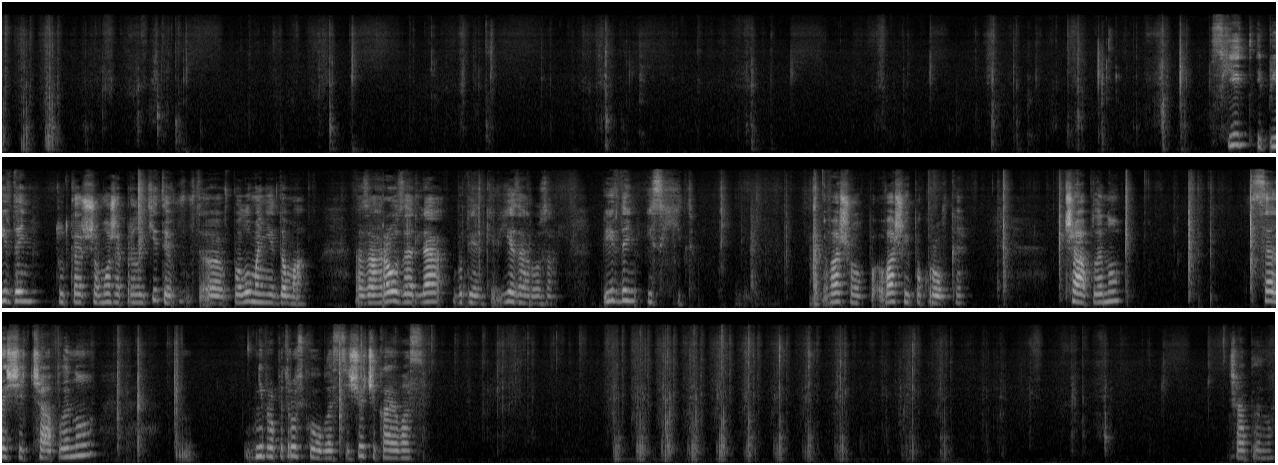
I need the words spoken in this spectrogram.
Схід і південь. Тут кажуть, що може прилетіти в, е, поломані дома. Загроза для будинків. Є загроза. Південь і схід. вашого, вашої покровки. Чаплино, селище Чаплино Дніпропетровської області. Що чекає вас? Чаплино.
